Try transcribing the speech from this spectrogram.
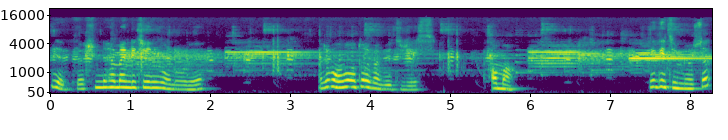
Bir dakika şimdi hemen geçirelim onu oraya. Acaba onu o tarafa getireceğiz? Ama ya getirmiyorsak?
